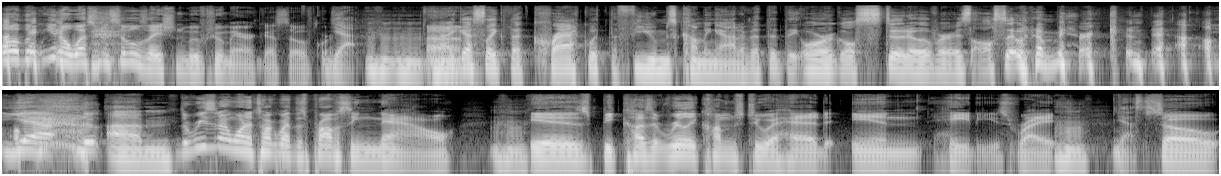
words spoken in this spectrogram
well, the, you know, Western civilization moved to America, so of course. yeah, mhm, mhm. and I guess like the crack with the fumes coming out of it that the Oracle stood over is also in America now. Yeah. The, Um, the reason I want to talk about this prophecy now Mm-hmm. is because it really comes to a head in Hades, right? Yes. So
